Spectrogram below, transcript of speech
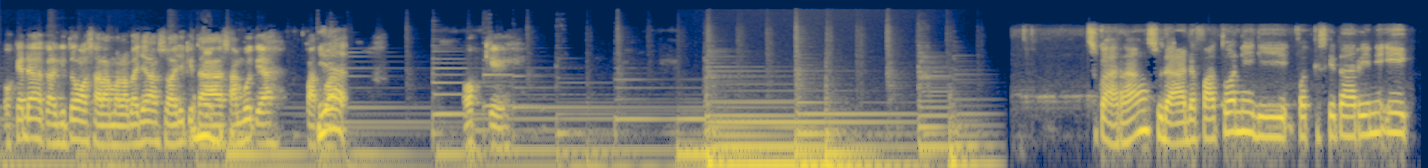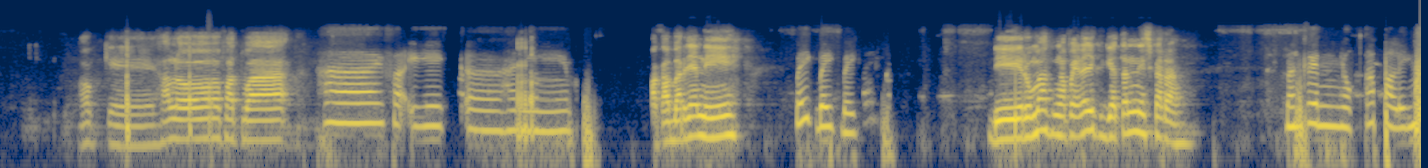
Oke dah kalau gitu nggak usah lama-lama aja langsung aja kita sambut ya Fatwa. Ya, Oke. Sekarang sudah ada fatwa nih di podcast kita hari ini, Ik. Oke. Halo Fatwa. Hai Faik, eh, Hanif. Apa kabarnya nih? Baik, baik, baik. Di rumah ngapain aja kegiatan nih sekarang? Bantuin nyokap paling.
